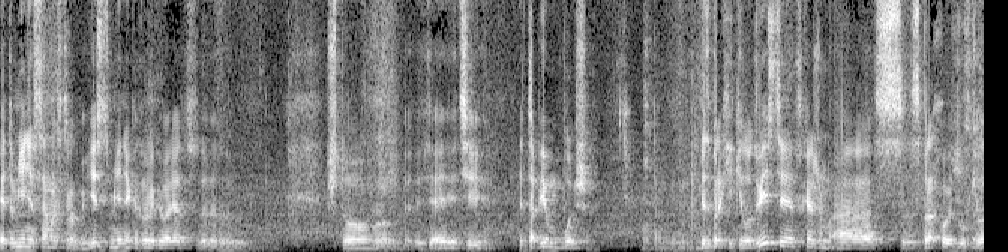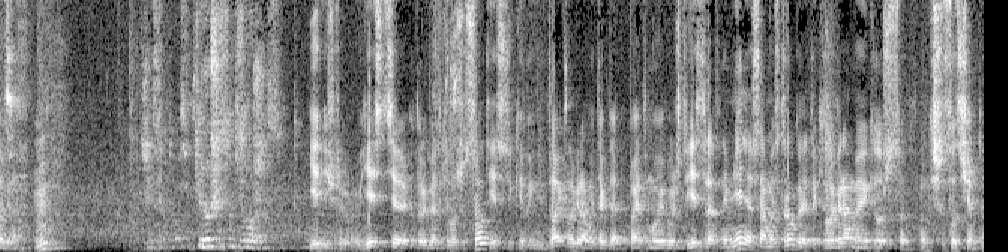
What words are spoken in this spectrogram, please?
Это мнение самое строгое. Есть мнения, которые говорят, э, что эти, этот объем больше. Вот, там, без брахи кило 200, скажем, а с, с брахой 2 килограмм. Кило 640. Есть, э, которые говорят кило 600, есть 2 килограмма и так далее. Поэтому я говорю, что есть разные мнения. Самое строгое это килограммы и кило 600. Ну, 600 с чем-то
